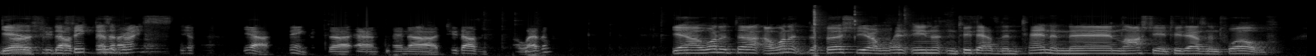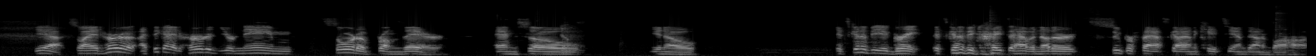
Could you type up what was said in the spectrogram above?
yeah, or the, the Finke Desert I- race. Yep. Yeah, Fink, the, and and uh, 2011. Yeah, I wanted uh, I wanted the first year. I went in in 2010, and then last year in 2012. Yeah, so I had heard, I think I had heard your name sort of from there, and so, Yeah. you know, it's gonna be a great, it's gonna be great to have another super fast guy on a KTM down in Baja,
